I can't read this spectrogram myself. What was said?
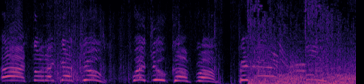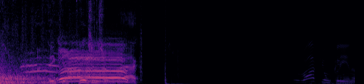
Ah, I thought I got you! Where'd you come from? Pinhead! I think your pigeons are back. Vacuum cleaner.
